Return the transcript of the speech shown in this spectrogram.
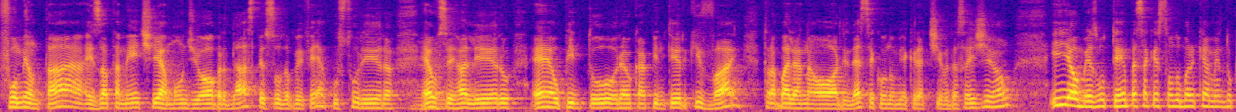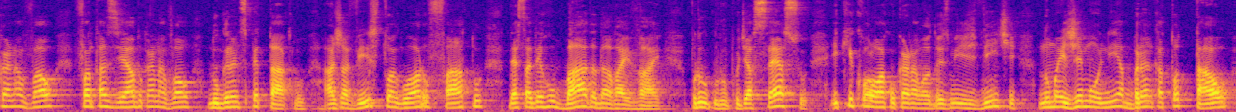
fomentar exatamente a mão de obra das pessoas da periferia, é a costureira, uhum. é o serralheiro, é o pintor, é o carpinteiro que vai trabalhar na ordem dessa economia criativa dessa região e, ao mesmo tempo, essa questão do branqueamento do carnaval, fantasiado do carnaval do grande espetáculo. Haja visto agora o fato dessa derrubada da Vai Vai para o grupo de acesso e que coloca o Carnaval 2020 numa hegemonia branca total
